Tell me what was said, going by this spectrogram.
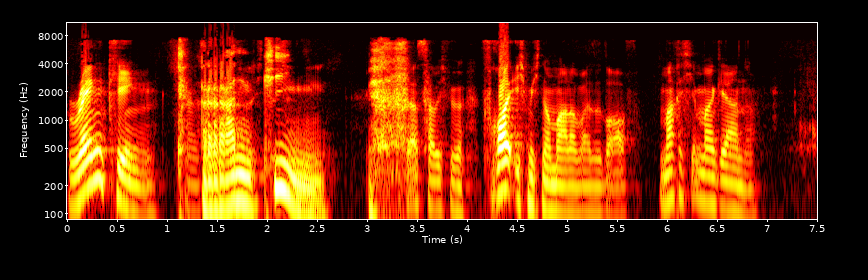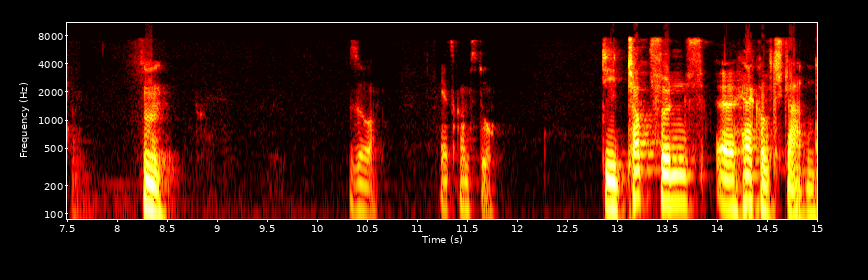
Ranking. Ranking. Das habe ich gehört. Freue ich mich normalerweise drauf. Mache ich immer gerne. Hm. So, jetzt kommst du. Die Top 5 äh, Herkunftsstaaten.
